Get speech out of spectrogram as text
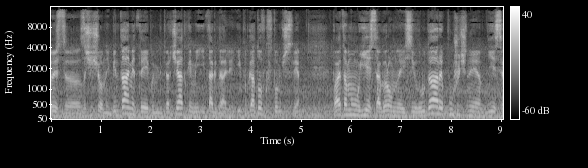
То есть э, защищенный бинтами, тейпами, перчатками и так далее. И подготовка в том числе. Поэтому есть огромные силы удары пушечные, есть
